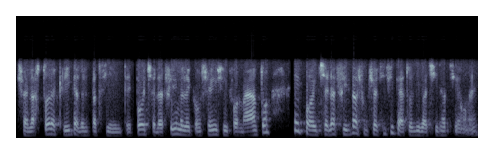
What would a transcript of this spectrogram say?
cioè la storia clinica del paziente, poi c'è la firma del consenso informato e poi c'è la firma sul certificato di vaccinazione.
